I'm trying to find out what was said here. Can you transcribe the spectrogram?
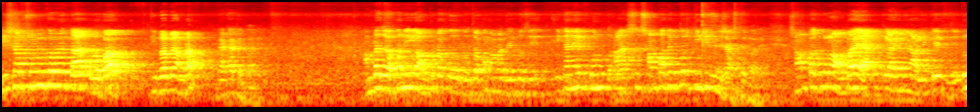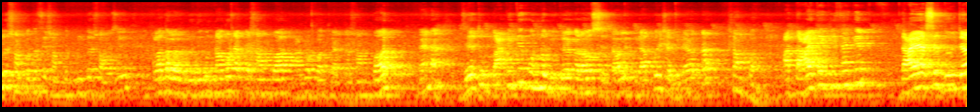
হিসাব সমীকরণে তার প্রভাব কীভাবে আমরা দেখাতে পারি? আমরা যখনই অঙ্কটা করব তখন আমরা দেখব যে এখানে কোন সম্পদের ভিতর কী কী জিনিস আসতে পারে, সম্পদগুলো আমরা এক লাইনে না লিখে যেগুলো সম্পদ আছে, সম্পদগুলোকে সহজে আলাদা আলাদা করে দেবো। নগদ একটা সম্পদ আগরপত্র একটা সম্পদ, তাই না? যেহেতু বাকিতে পণ্য বিক্রয় করা হচ্ছে, তাহলে প্রাপ্য হিসাবে এটা একটা সম্পদ। আর দায়তে কী থাকে? দায় আছে দুইটা,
